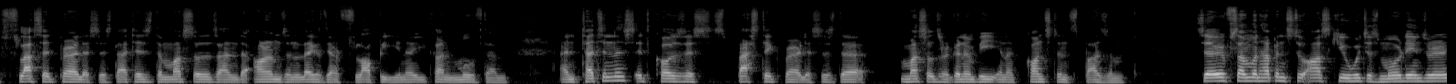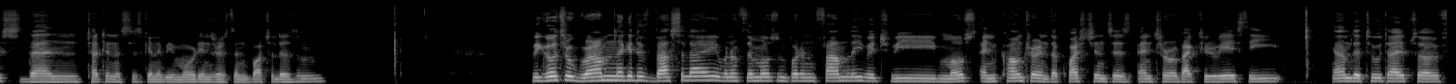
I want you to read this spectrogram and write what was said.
flaccid paralysis. That is, the muscles and the arms and legs they are floppy. You know, you can't move them. And tetanus it causes spastic paralysis. The muscles are gonna be in a constant spasm. So if someone happens to ask you which is more dangerous, then tetanus is gonna be more dangerous than botulism. We go through gram-negative bacilli, one of the most important family which we most encounter in the questions is Enterobacteriaceae. And the two types of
